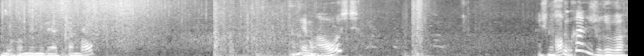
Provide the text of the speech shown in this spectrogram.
Wo haben wir eine Werkbank? Oh. Im Haus? Ich brauche so. gar nicht rüber.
